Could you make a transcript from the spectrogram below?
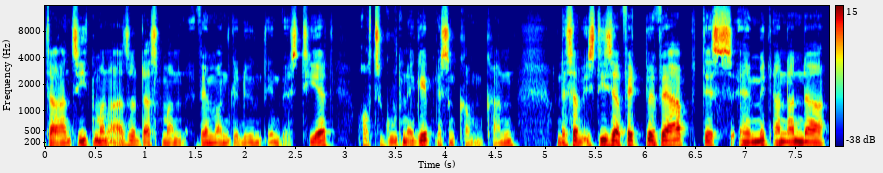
daran sieht man also, dass man, wenn man genügend investiert, auch zu guten Ergebnissen kommen kann. Und deshalb ist dieser Wettbewerb des äh, Miteinander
